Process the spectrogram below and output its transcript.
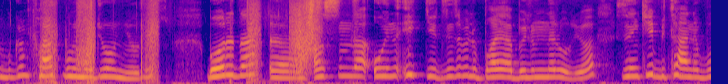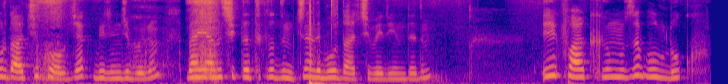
Bugün fark bulmaca oynuyoruz. Bu arada e, aslında oyuna ilk girdiğinizde böyle bayağı bölümler oluyor. Sizinki bir tane burada açık olacak birinci bölüm. Ben yanlışlıkla tıkladığım için hadi burada açı vereyim dedim. İlk farkımızı bulduk.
